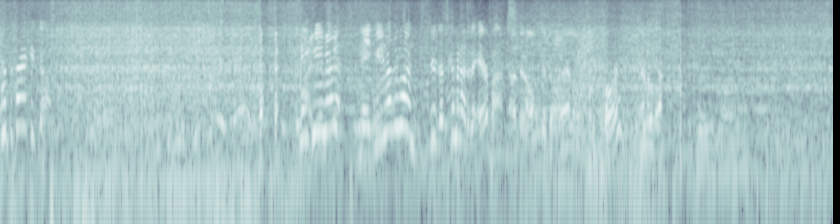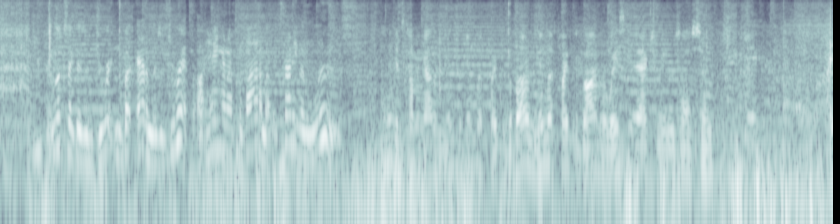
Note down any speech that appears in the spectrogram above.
Where'd the bracket go? Make me another. Make me another one, dude. That's coming out of the airbox. Or? It looks like there's a drip, but Adam, there's a drip uh, hanging off the bottom of it. It's not even loose. I think it's coming out of the in inlet pipe. The bottom of the inlet pipe, the bottom of the wastegate actuators also. I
